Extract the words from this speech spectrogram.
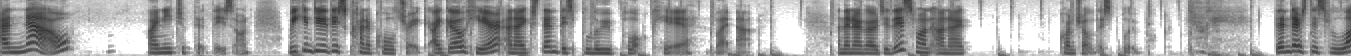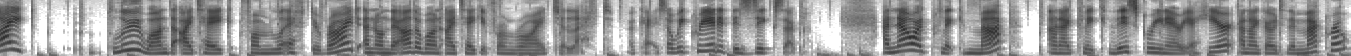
And now I need to put these on. We can do this kind of cool trick. I go here and I extend this blue block here like that. And then I go to this one and I control this blue block. Okay. Then there's this light blue one that I take from left to right, and on the other one, I take it from right to left. Okay, so we created this zigzag. And now I click map, and I click this green area here, and I go to the macro,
